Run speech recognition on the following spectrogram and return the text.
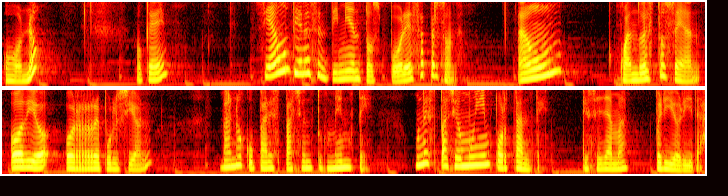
o no. ¿Ok? Si aún tienes sentimientos por esa persona, aún cuando estos sean odio o repulsión, van a ocupar espacio en tu mente, un espacio muy importante que se llama prioridad.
